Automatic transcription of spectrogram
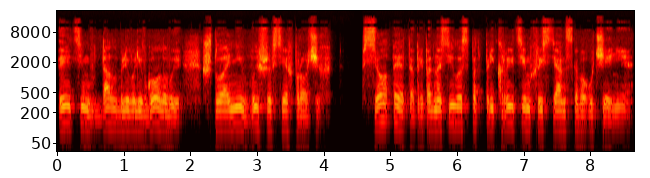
этим вдалбливали в головы, что они выше всех прочих. Все это преподносилось под прикрытием христианского учения.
